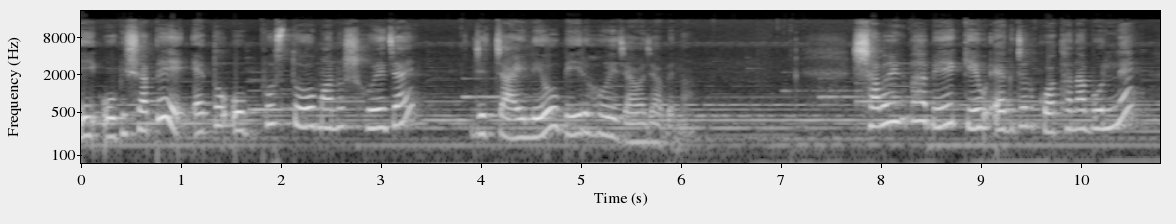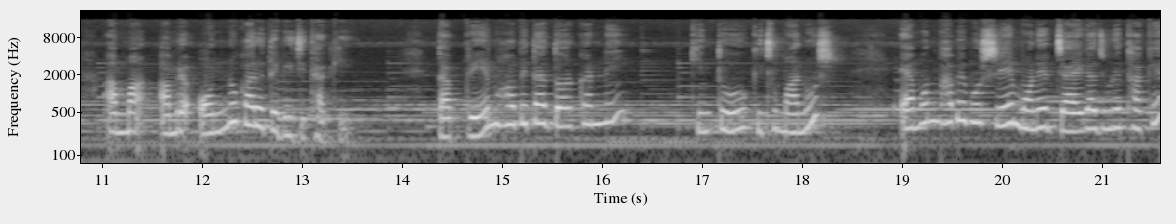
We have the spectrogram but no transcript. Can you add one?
এই অভিশাপে এত অভ্যস্ত মানুষ হয়ে যায় যে চাইলেও বের হয়ে যাওয়া যাবে না। স্বাভাবিকভাবে কেউ একজন কথা না বললে আমা আমরা অন্য কারোতে বিজি থাকি। তা প্রেম হবে তার দরকার নেই। কিন্তু কিছু মানুষ এমনভাবে বসে মনের জায়গা জুড়ে থাকে,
